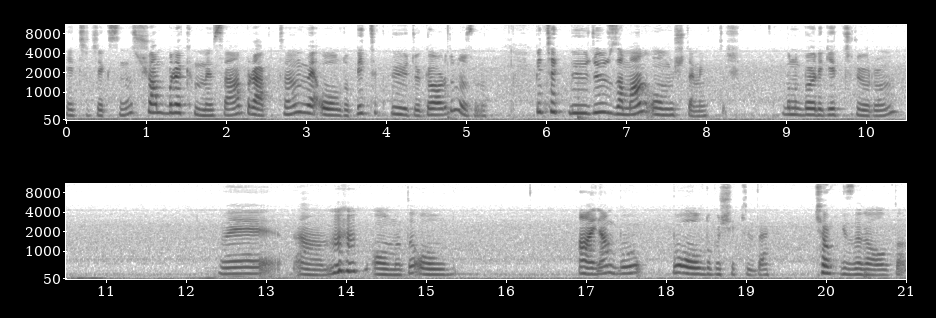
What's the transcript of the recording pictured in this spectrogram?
getireceksiniz. Şu an bırakın mesela. Bıraktım ve oldu. Bir tık büyüdü. Gördünüz mü? Bir tık büyüdüğü zaman olmuş demektir. Bunu böyle getiriyorum. Ve um, olmadı. Oldu. Aynen bu bu oldu bu şekilde. Çok güzel oldu.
